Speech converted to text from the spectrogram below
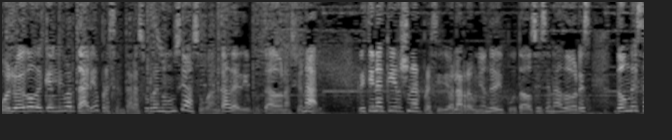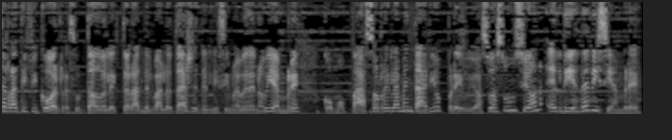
Fue luego de que el libertario presentara su renuncia a su banca de diputado nacional. Cristina Kirchner presidió la reunión de diputados y senadores donde se ratificó el resultado electoral del balotaje del 19 de noviembre como paso reglamentario previo a su asunción el 10 de diciembre.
